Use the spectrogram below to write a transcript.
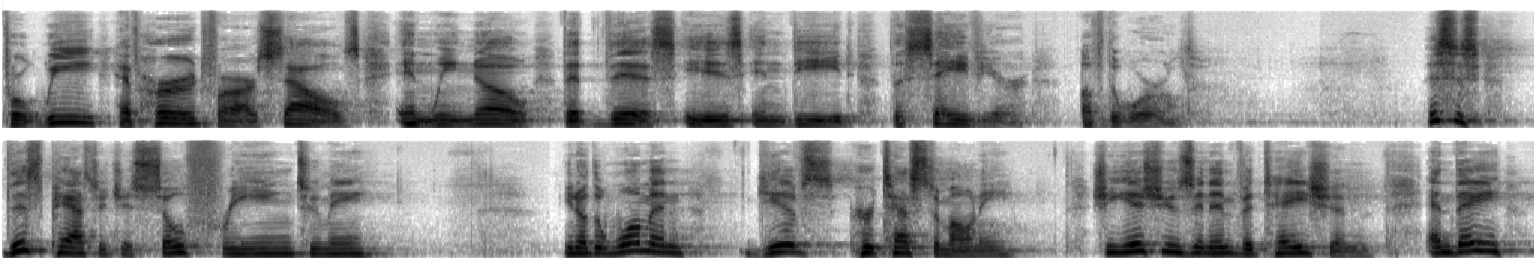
for we have heard for ourselves, and we know that this is indeed the Savior of the world. This, is, this passage is so freeing to me. You know, the woman gives her testimony, she issues an invitation, and they,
